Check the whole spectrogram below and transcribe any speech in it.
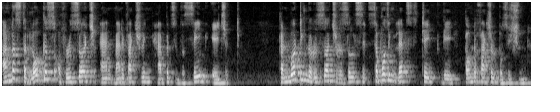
unless the locus of research and manufacturing happens in the same agent converting the research results in, supposing let's take the counterfactual position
